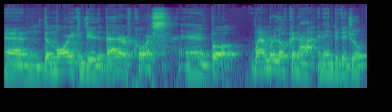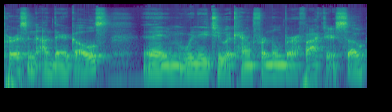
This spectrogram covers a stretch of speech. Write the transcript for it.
Um, the more you can do, the better, of course. Uh, but when we're looking at an individual person and their goals, um, we need to account for a number of factors. So,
